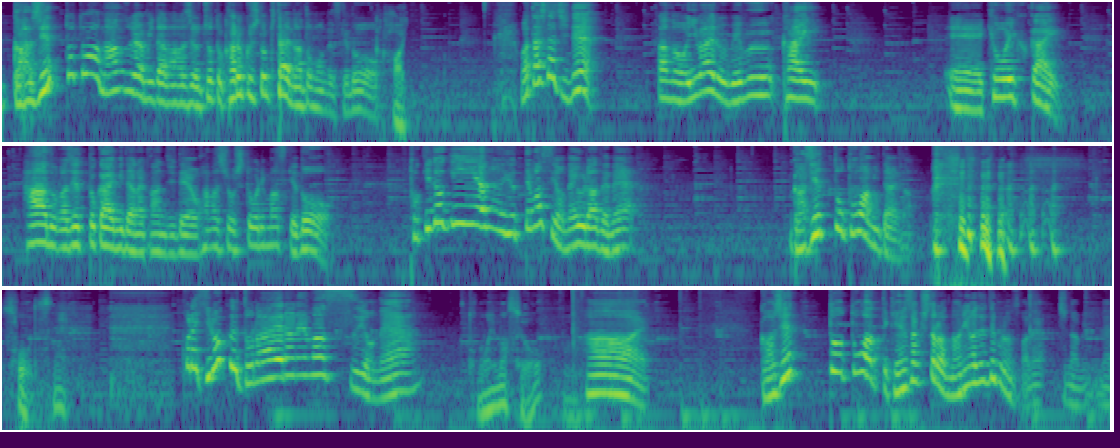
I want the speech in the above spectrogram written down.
ガジェットとは何ぞやみたいな話をちょっと軽くしておきたいなと思うんですけど、はい。私たちね、あの、いわゆるウェブ会、えー教育会、ハードガジェット会みたいな感じでお話をしておりますけど、時々あの言ってますよね、裏でね。ガジェットとはみたいな。そうですね。これ広く捉えられますよね。と思いますよ。はーい。ガジェットとはって検索したら何が出てくるんですかねちなみにね。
